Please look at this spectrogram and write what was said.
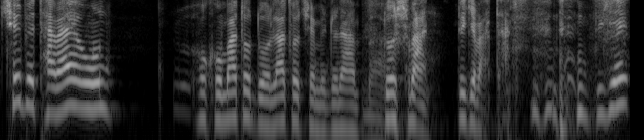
چه به تبع اون حکومت و دولت و چه می‌دونم بله. دشمن. دیگه بدتر. دیگه.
